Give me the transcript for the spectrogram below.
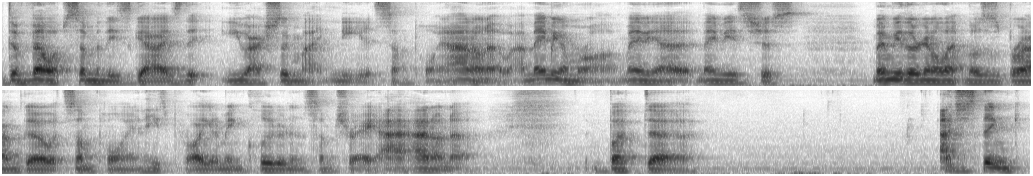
develop some of these guys that you actually might need at some point. I don't know. Maybe I'm wrong. Maybe I, maybe it's just maybe they're gonna let Moses Brown go at some point. He's probably gonna be included in some trade. I, I don't know, but uh, I just think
